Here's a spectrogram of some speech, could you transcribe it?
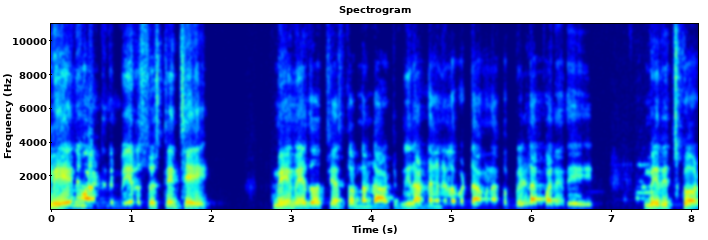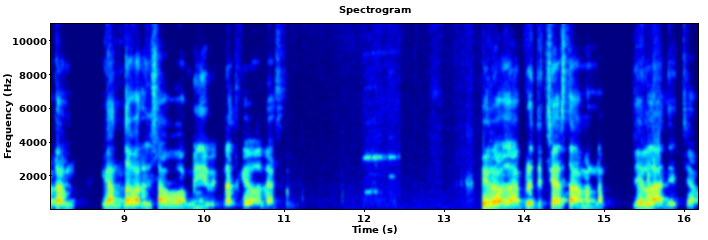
లేని వాటిని మీరు సృష్టించి మేమేదో చేస్తున్నాం కాబట్టి మీరు అండగా నిలబడ్డామని ఒక బిల్డప్ అనేది మీరు ఇచ్చుకోవటం ఎంతవరకు సభవో మీ విజ్ఞతకి వదిలేస్తుంది ఈరోజు అభివృద్ధి చేస్తామన్నాం. జిల్లా తెచ్చాం.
